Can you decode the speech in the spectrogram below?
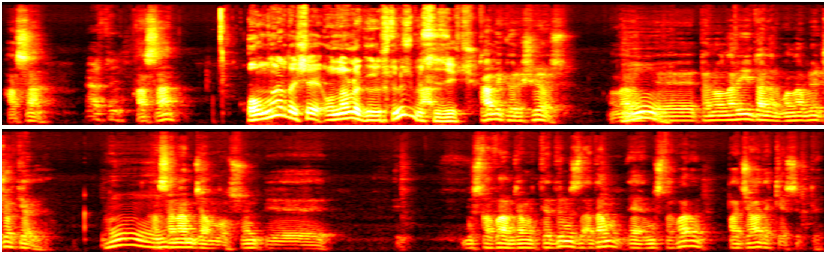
Hasan. Hasan. Hasan. Onlar da şey, onlarla görüştünüz mü siz hiç? Tabii görüşüyoruz. Onların, Oo. e, ben onları iyi tanırım. Onlar buraya çok geldi. Hmm. Hasan amcam olsun. E, Mustafa amcam dediğimiz adam e, Mustafa'nın bacağı da kesildi.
